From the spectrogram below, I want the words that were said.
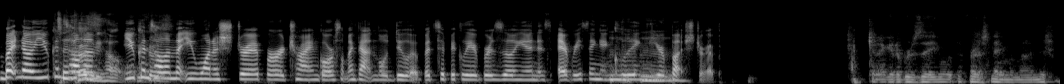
But no, you can tell them hole. you can tell them that you want a strip or a triangle or something like that, and they'll do it. But typically, a Brazilian is everything, including your Mm-mm. butt strip. Can I get a Brazilian with the first name of my initial?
